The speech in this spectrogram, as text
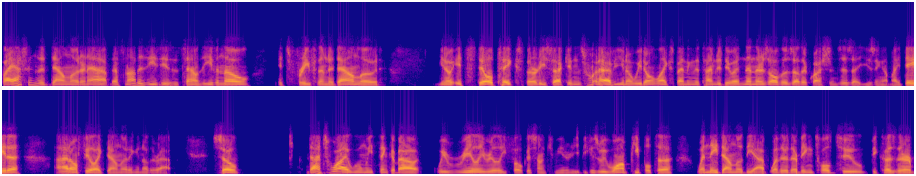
by asking them to download an app, that's not as easy as it sounds. Even though it's free for them to download, you know, it still takes 30 seconds, what have you. You know, we don't like spending the time to do it. And then there's all those other questions. Is that using up my data? I don't feel like downloading another app. So that's why when we think about, we really, really focus on community because we want people to, when they download the app, whether they're being told to because their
